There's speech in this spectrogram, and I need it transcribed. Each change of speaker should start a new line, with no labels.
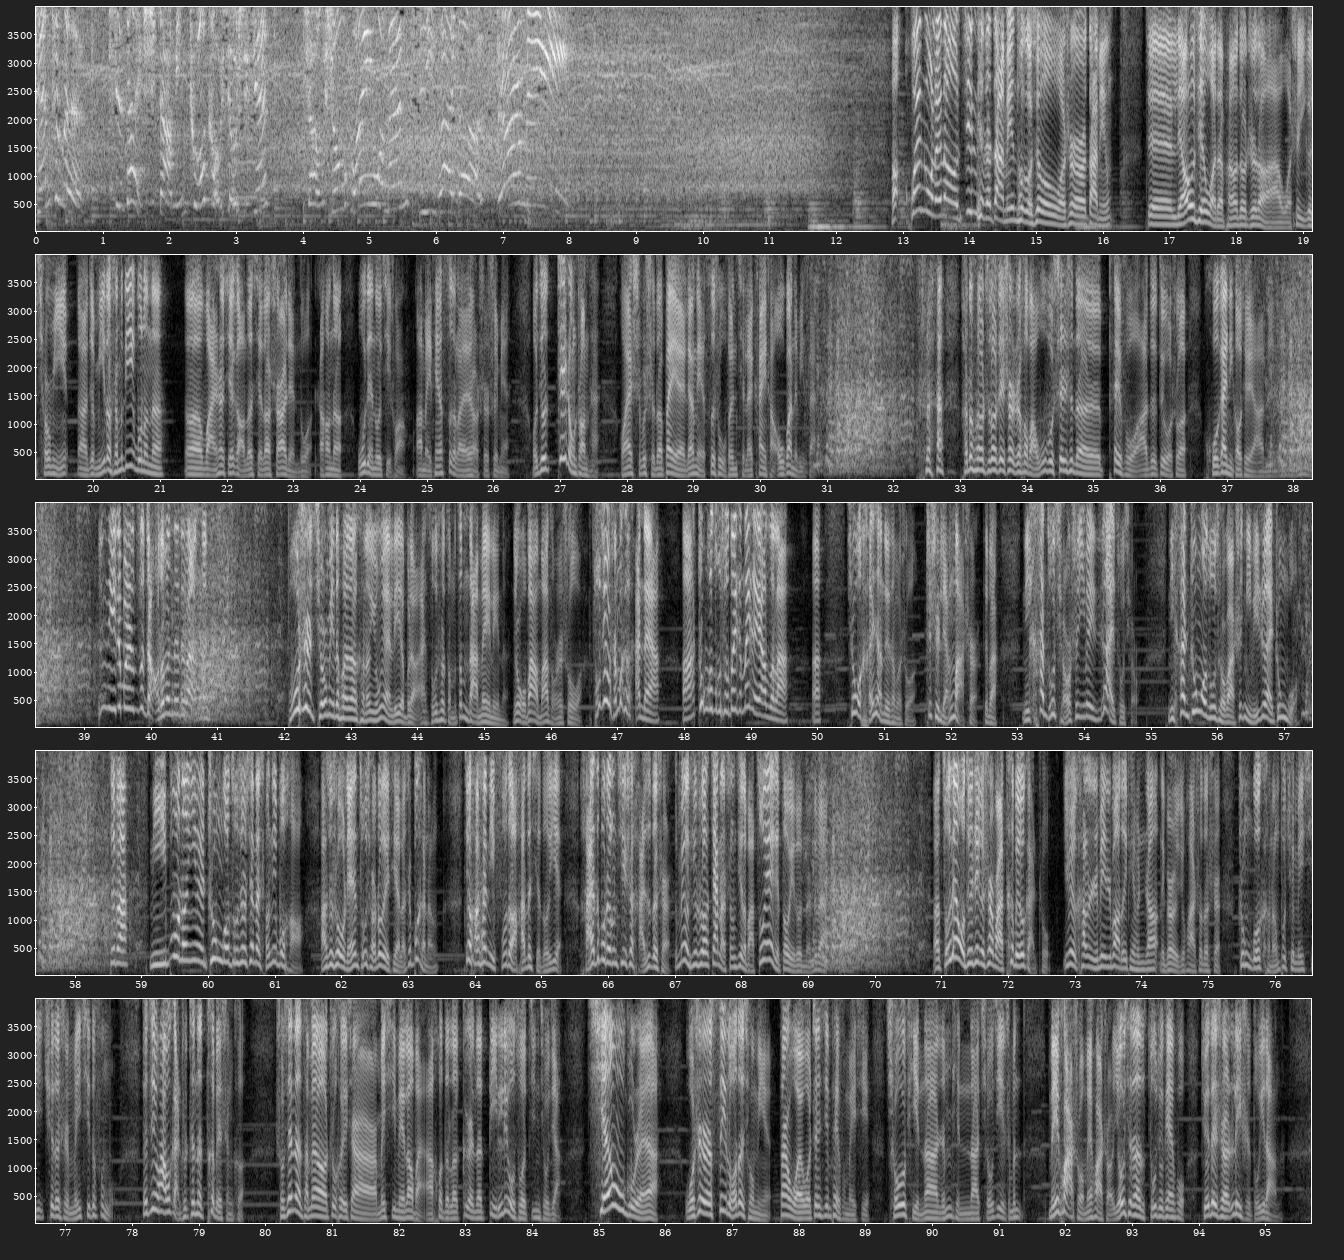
gentlemen，现在是大明脱口秀时间，掌声欢迎我们亲爱的 s t a r m y
好，欢迎各位来到今天的大明脱口秀，我是大明。这了解我的朋友都知道啊，我是一个球迷啊，就迷到什么地步了呢？呃，晚上写稿子写到十二点多，然后呢五点多起床啊，每天四个来小时睡眠，我就这种状态，我还时不时的半夜两点四十五分起来看一场欧冠的比赛。很多朋友知道这事儿之后吧，无不深深的佩服我啊，就对我说：“活该你高血压，你 你这不是自找的吗？那对吧？”那不是球迷的朋友呢，可能永远理解不了，哎，足球怎么这么大魅力呢？就是我爸我妈总是说我，足球有什么可看的呀？啊，中国足球都那个样子了啊！其实我很想对他们说，这是两码事儿，对吧？你看足球是因为热爱足球，你看中国足球吧，是你为热爱中国，对吧？你不能因为中国足球现在成绩不好啊，就说我连足球都给戒了，这不可能。就好像你辅导孩子写作业，孩子不争气是孩子的事儿，没有听说家长生气了把作业给揍一顿的，对吧？啊，昨天我对这个事儿吧特别有感触，因为我看了人民日报的一篇文章，里边有一句话说的是中国可能不缺梅西，缺的是梅西的父母。那这句话我感触真的特别深刻。首先呢，咱们要祝贺一下梅西梅老板啊，获得了个人的第六座金球奖，前无古人啊！我是 C 罗的球迷，但是我我真心佩服梅西，球品呐、人品呐、球技什么没话说，没话说，尤其他的足球天赋绝对是历史独一档的。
